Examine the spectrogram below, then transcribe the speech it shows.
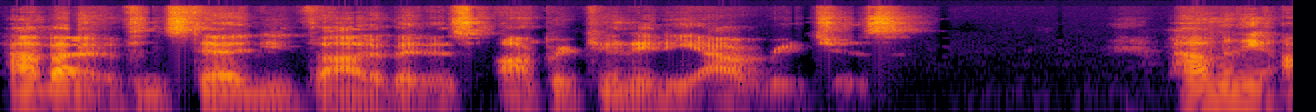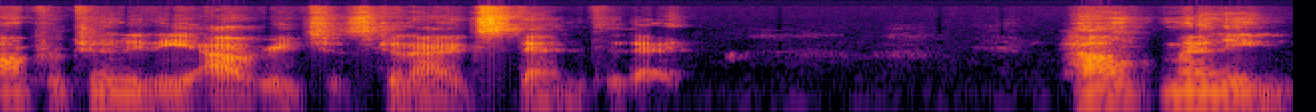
How about if instead you thought of it as opportunity outreaches? How many opportunity outreaches can I extend today? How many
